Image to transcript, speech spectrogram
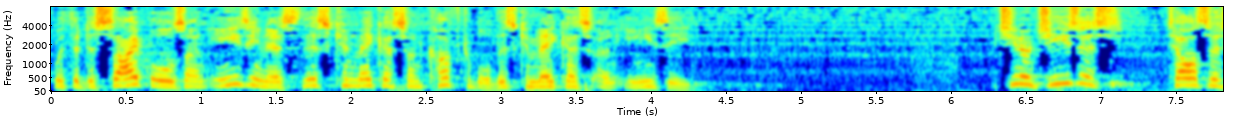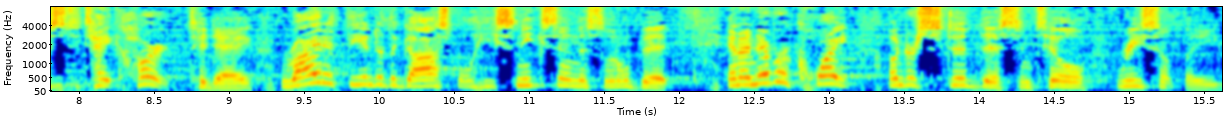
with the disciples' uneasiness, this can make us uncomfortable. This can make us uneasy. But you know, Jesus tells us to take heart today. Right at the end of the gospel, he sneaks in this little bit. And I never quite understood this until recently.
